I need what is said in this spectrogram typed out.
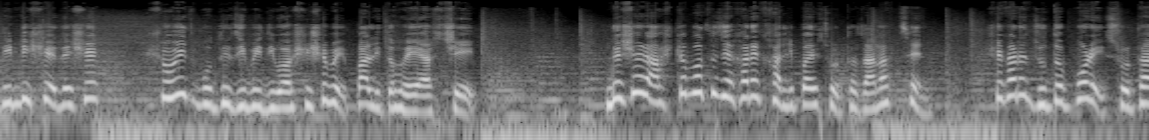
দিনটি সে দেশে শহীদ বুদ্ধিজীবী দিবস হিসেবে পালিত হয়ে আসছে। দেশের রাষ্ট্রপতি যেখানে খালি পায়ে শ্রদ্ধা জানাচ্ছেন, সেখানে জুতো পরে শ্রদ্ধা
